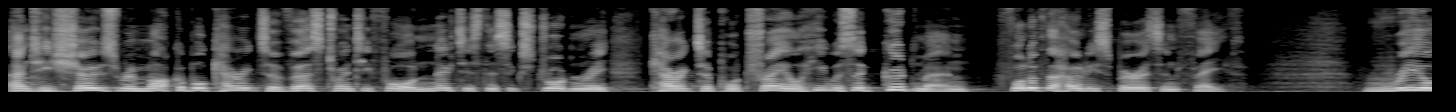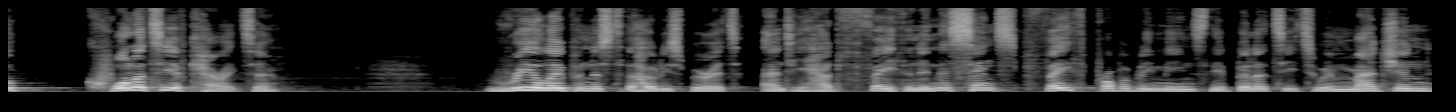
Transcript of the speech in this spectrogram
And he shows remarkable character. Verse 24, notice this extraordinary character portrayal. He was a good man, full of the Holy Spirit and faith. Real quality of character, real openness to the Holy Spirit, and he had faith. And in this sense, faith probably means the ability to imagine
